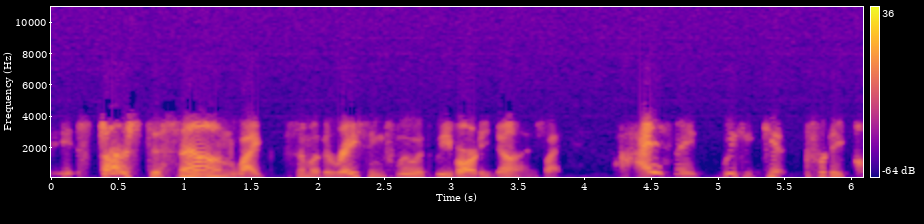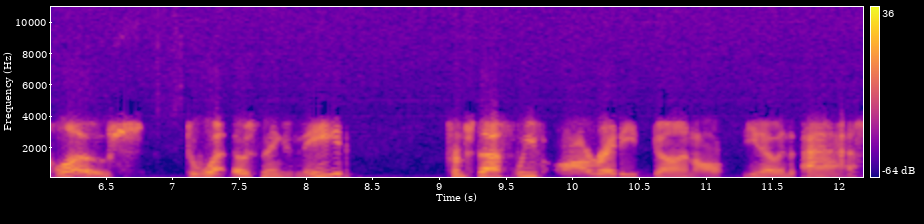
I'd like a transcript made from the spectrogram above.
it starts to sound like some of the racing fluids we've already done. It's like I think we could get pretty close to what those things need from stuff we've already done all you know in the past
